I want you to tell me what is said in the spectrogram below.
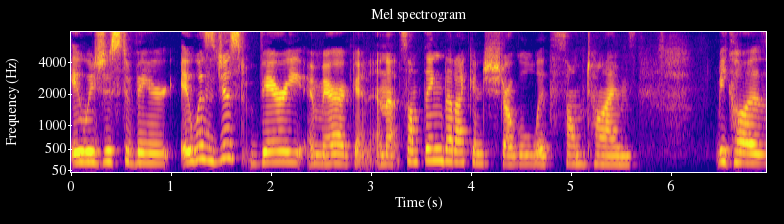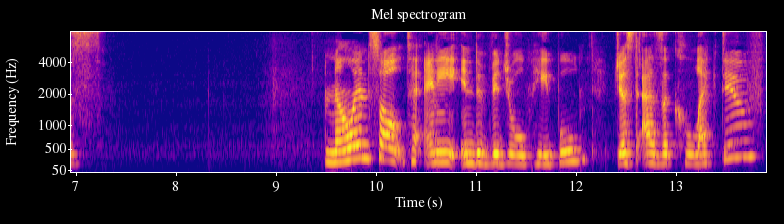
It was just a very, it was just very American, and that's something that I can struggle with sometimes because no insult to any individual people, just as a collective,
